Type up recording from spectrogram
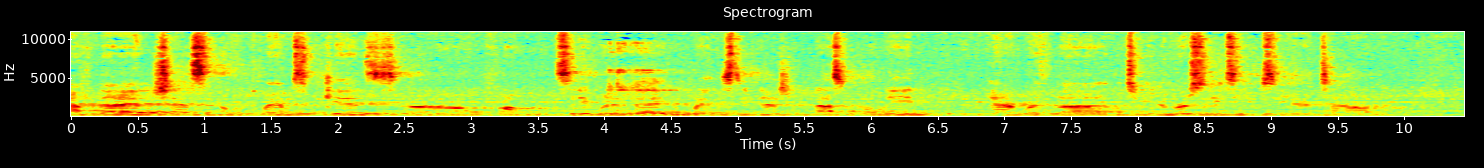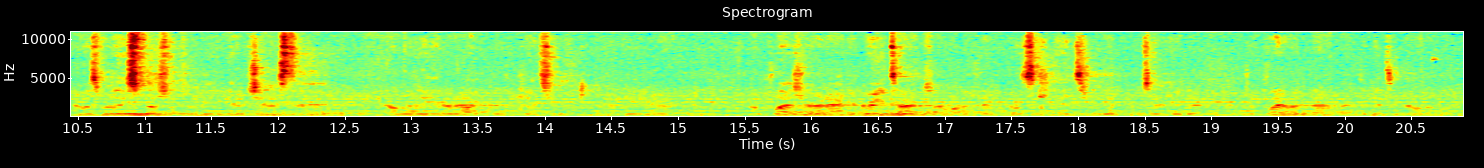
after that, I had a chance to go play with some kids uh, from the city of Winnipeg. We played the Steve National Basketball League and with uh, two university teams here in town. It was really special for me to get a chance to you know, really interact with the kids from the community here. A pleasure, and I had a great time, so I want to thank those kids for the opportunity to, to play with them and to get to know them.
